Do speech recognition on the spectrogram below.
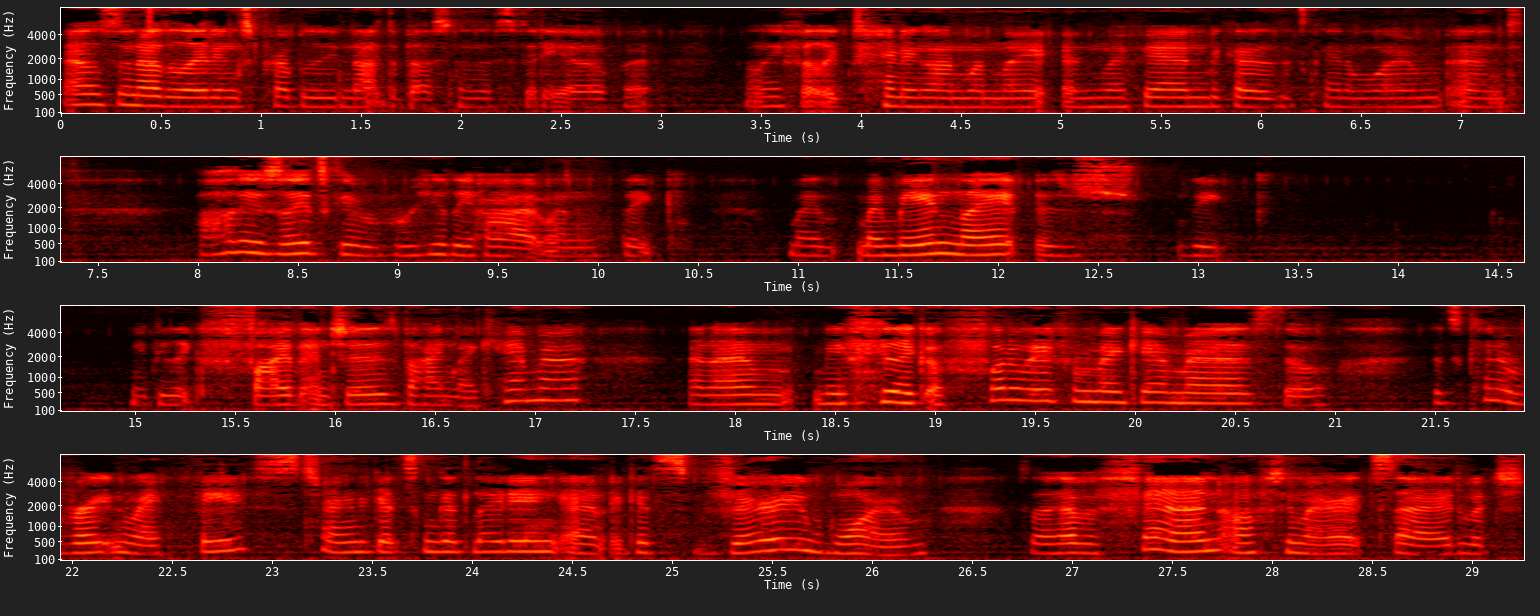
I also know the lighting's probably not the best in this video, but I only felt like turning on one light and my fan because it's kind of warm and all these lights get really hot when like my my main light is like maybe like five inches behind my camera and I'm maybe like a foot away from my camera so it's kind of right in my face trying to get some good lighting and it gets very warm. So I have a fan off to my right side which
